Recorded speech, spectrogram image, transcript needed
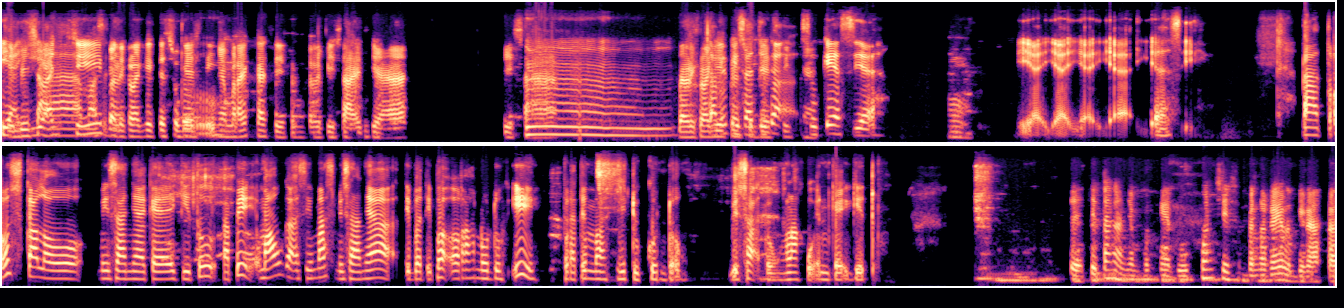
ya, ya bisa iya, aja balik lagi ke sugestinya mereka sih sebenarnya bisa aja bisa. Hmm, balik lagi tapi ke bisa juga suges ya. Hmm. iya iya iya iya iya sih. Nah, terus kalau misalnya kayak gitu, tapi mau nggak sih Mas? Misalnya tiba-tiba orang nuduh, ih berarti masih dukun dong. Bisa dong ngelakuin kayak gitu. Ya kita nggak nyebutnya dukun sih sebenarnya lebih ke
